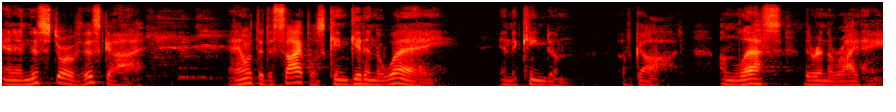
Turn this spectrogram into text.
and in this story with this guy, and with the disciples can get in the way in the kingdom of God unless they're in the right hands.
